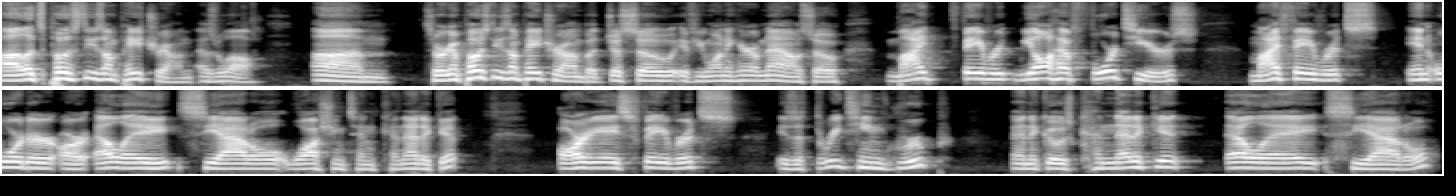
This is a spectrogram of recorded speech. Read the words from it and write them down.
Uh, let's post these on Patreon as well. Um, so we're gonna post these on Patreon, but just so if you want to hear them now, so my favorite. We all have four tiers. My favorites in order are L.A., Seattle, Washington, Connecticut. Aria's favorites is a three-team group, and it goes Connecticut, L.A., Seattle.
